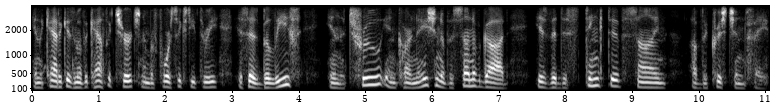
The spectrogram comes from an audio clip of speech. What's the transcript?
In the Catechism of the Catholic Church, number 463, it says, Belief in the true incarnation of the Son of God is the distinctive sign of the Christian faith.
